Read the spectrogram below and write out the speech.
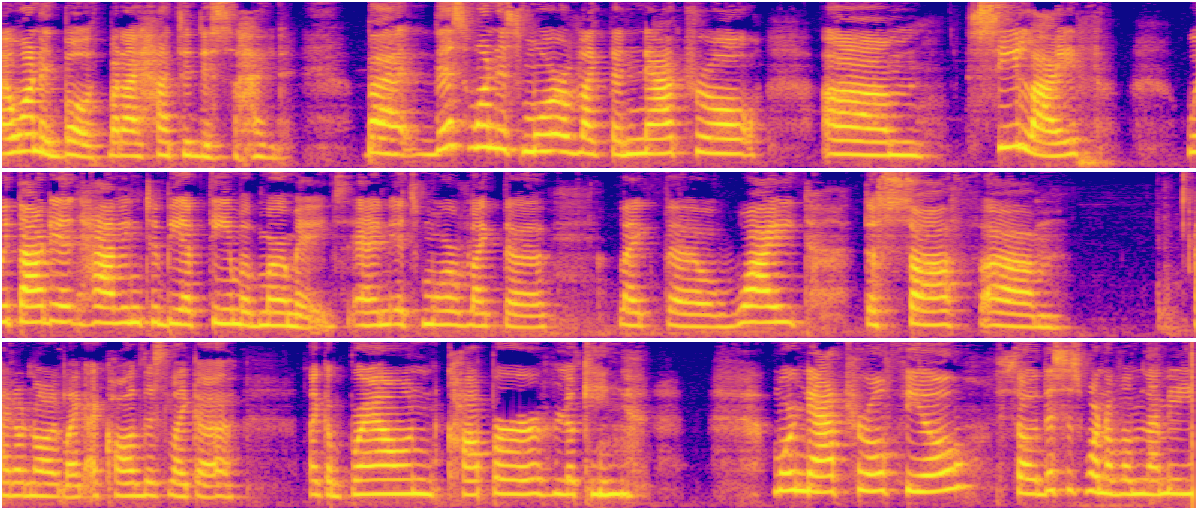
I wanted both but I had to decide. But this one is more of like the natural um, sea life without it having to be a theme of mermaids. And it's more of like the like the white the soft um, I don't know, like I call this like a like a brown copper looking more natural feel. So this is one of them. Let me,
